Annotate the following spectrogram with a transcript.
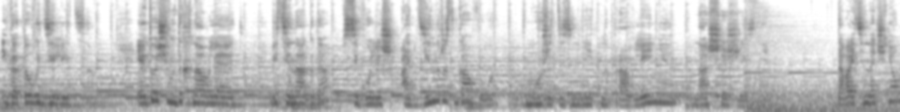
и готовы делиться. И это очень вдохновляет, ведь иногда всего лишь один разговор может изменить направление нашей жизни. Давайте начнем.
